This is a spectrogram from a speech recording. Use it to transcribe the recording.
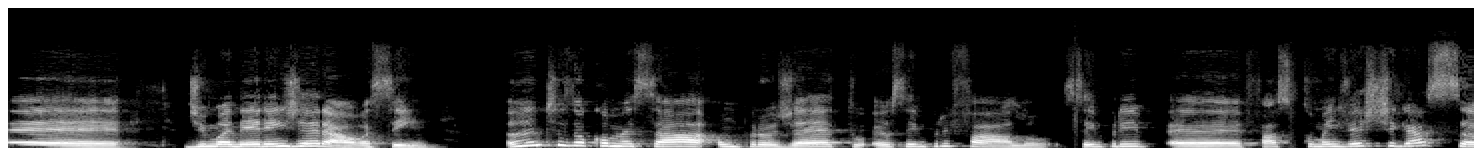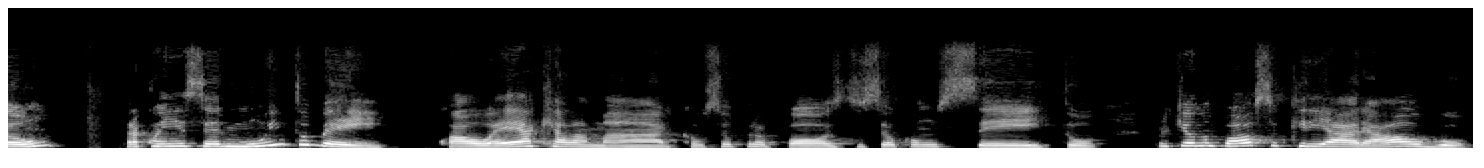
é, de maneira em geral. Assim, antes de eu começar um projeto, eu sempre falo, sempre é, faço uma investigação para conhecer muito bem qual é aquela marca, o seu propósito, o seu conceito, porque eu não posso criar algo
